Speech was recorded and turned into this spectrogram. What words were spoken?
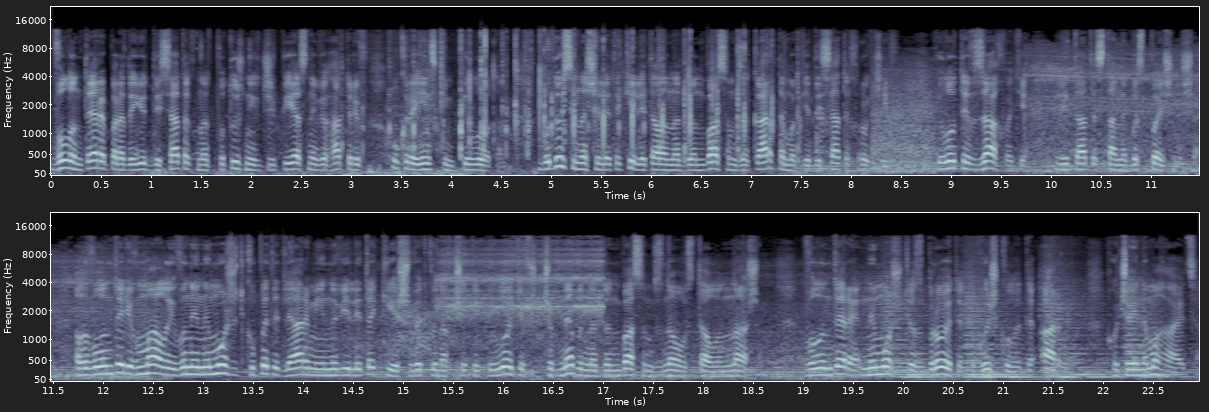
Волонтери передають десяток надпотужних GPS-навігаторів українським пілотам. Бо досі наші літаки літали над Донбасом за картами 50-х років. Пілоти в захваті літати стане безпечніше. Але волонтерів мало, і вони не можуть купити для армії нові літаки, швидко навчити пілотів, щоб небо над Донбасом знову стало нашим. Волонтери не можуть озброїти та вишколити армію, хоча й намагаються.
